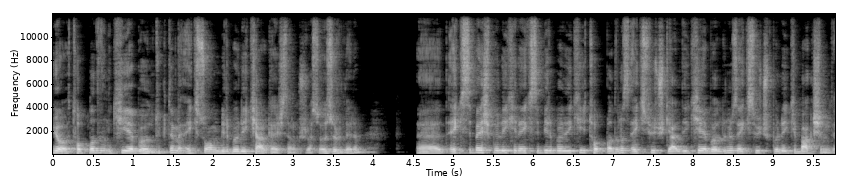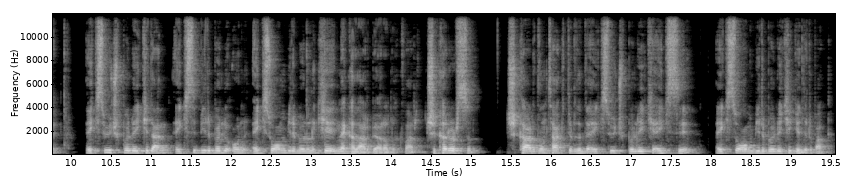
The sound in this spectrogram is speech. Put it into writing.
Yok topladın 2'ye böldük değil mi? Eksi 11 bölü 2 arkadaşlarım şurası özür dilerim. Ee, eksi 5 bölü 2 ile eksi 1 bölü 2'yi topladınız. Eksi 3 geldi 2'ye böldünüz. Eksi 3 bölü 2 bak şimdi. Eksi 3 bölü 2'den eksi 1 bölü 10, eksi 11 bölü 2 ne kadar bir aralık var? Çıkarırsın. Çıkardığın takdirde de eksi 3 bölü 2 eksi. Eksi 11 bölü 2 gelir bak.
